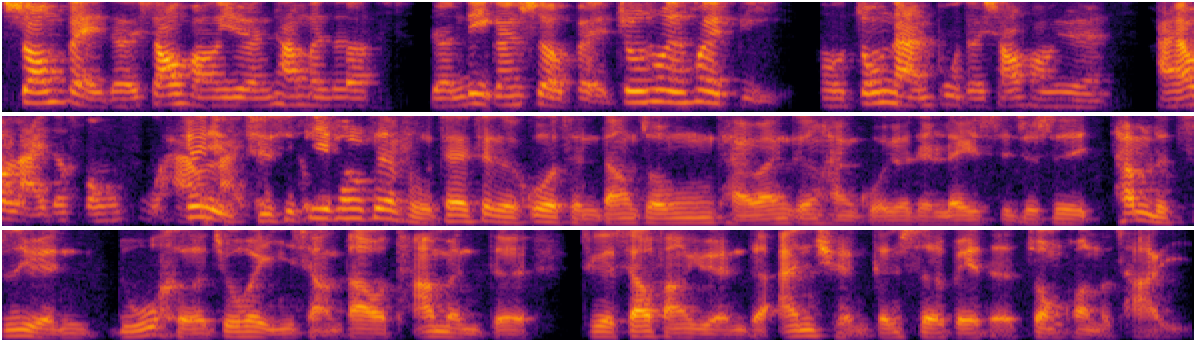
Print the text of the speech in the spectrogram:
双北的消防员，他们的人力跟设备，就会会比呃中南部的消防员还要来的丰富。还要来所以，其实地方政府在这个过程当中，台湾跟韩国有点类似，就是他们的资源如何就会影响到他们的这个消防员的安全跟设备的状况的差异。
